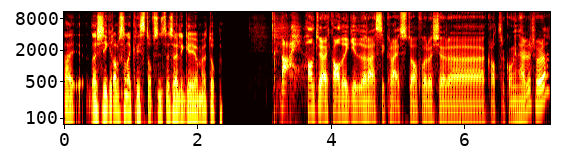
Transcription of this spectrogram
de, Det er ikke sikkert Alexander Kristoff syns det er så veldig gøy å møte opp. Nei, han tror jeg ikke hadde giddet å reise i Kleivstua for å kjøre Klatrekongen heller, tror du det?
